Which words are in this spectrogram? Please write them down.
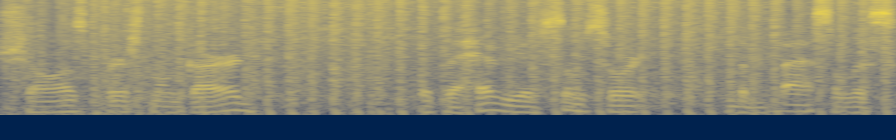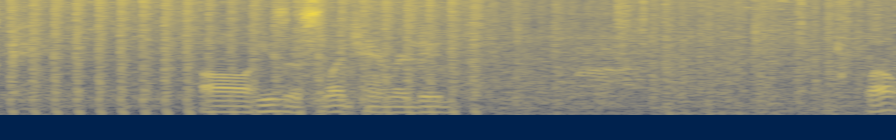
Shaw's personal guard. It's a heavy of some sort. The Basilisk. Oh, he's a sledgehammer dude. Well,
